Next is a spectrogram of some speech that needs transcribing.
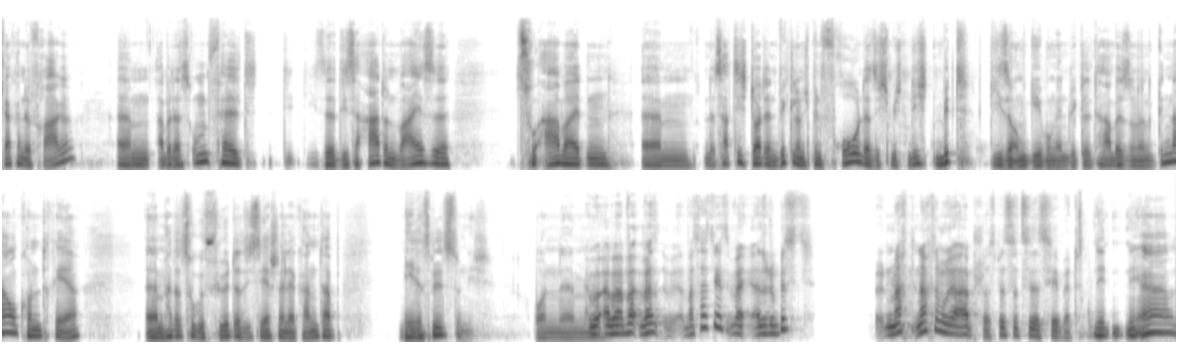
gar keine Frage. Ähm, aber das Umfeld, die, diese, diese Art und Weise zu arbeiten, ähm, und das hat sich dort entwickelt und ich bin froh, dass ich mich nicht mit dieser Umgebung entwickelt habe, sondern genau konträr, ähm, hat dazu geführt, dass ich sehr schnell erkannt habe, nee, das willst du nicht. Und, ähm, aber, aber was, was hast du jetzt, also du bist nach, nach dem Realabschluss bist du zu CeBIT? Nee, nee, ja,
